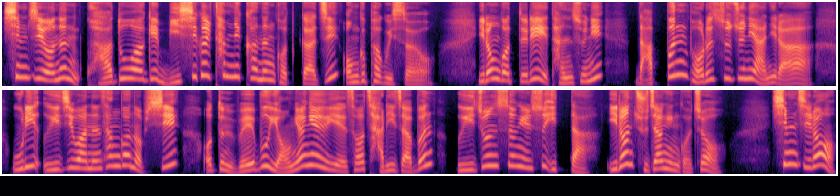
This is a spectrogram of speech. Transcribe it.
심지어는 과도하게 미식을 탐닉하는 것까지 언급하고 있어요. 이런 것들이 단순히 나쁜 버릇 수준이 아니라 우리 의지와는 상관없이 어떤 외부 영향에 의해서 자리 잡은 의존성일 수 있다. 이런 주장인 거죠. 심지어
